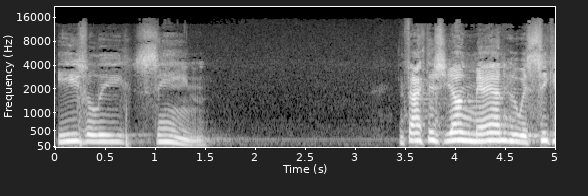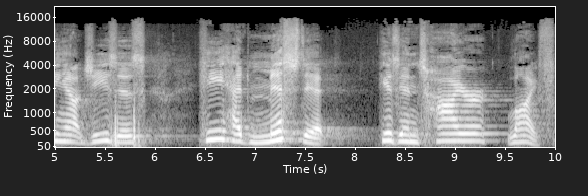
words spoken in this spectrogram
easily seen. In fact, this young man who was seeking out Jesus, he had missed it his entire life.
